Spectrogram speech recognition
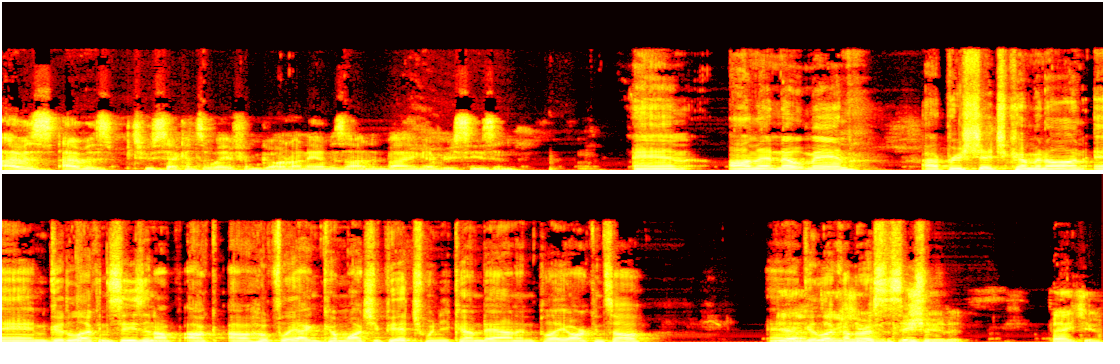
I was I was two seconds away from going on Amazon and buying every season. And on that note, man, I appreciate you coming on and good luck in the season. I'll, I'll, I'll, hopefully I can come watch you pitch when you come down and play Arkansas. And yeah, good luck on the rest of the season. It. Thank you.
